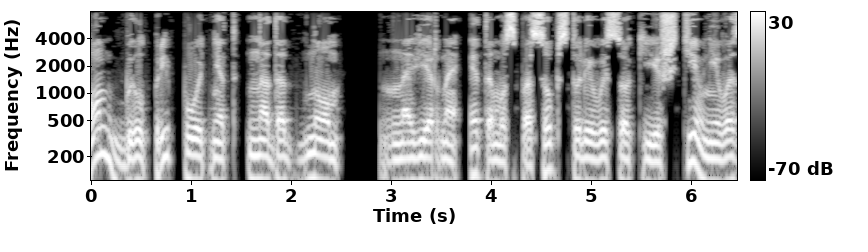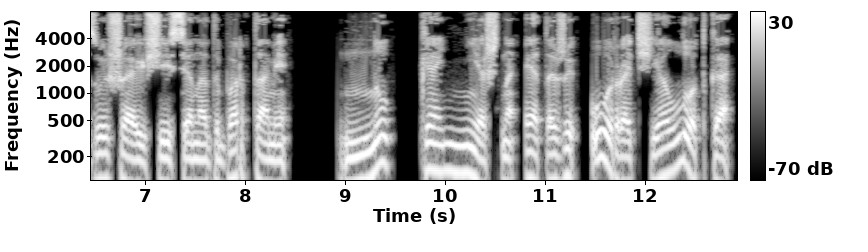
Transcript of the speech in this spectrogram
Он был приподнят над дном. Наверное, этому способствовали высокие штевни, возвышающиеся над бортами. Ну, конечно, это же орочья лодка.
